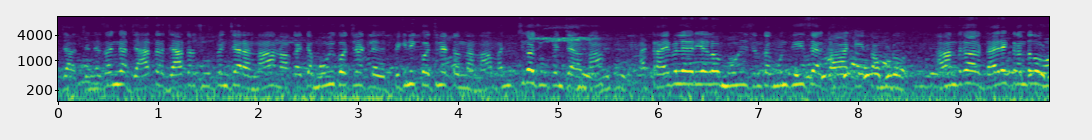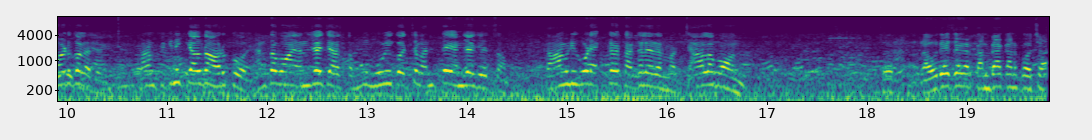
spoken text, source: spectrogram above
జా- నిజంగా జాతర జాతర చూపించారన్నా నాకైతే మూవీకి వచ్చినట్లేదు పిక్నిక్ వచ్చినట్టు ఉందన్న మంచిగా చూపించారన్న ఆ ట్రైబల్ ఏరియాలో మూవీస్ ఇంతకు ముందు తీశారు ఘాటి తమ్ముడు అదంతగా డైరెక్టర్ అంతగా ఓడుకోలేదు మనం పిక్నిక్కి వెళ్తాం అడుకో ఎంత బాగా ఎంజాయ్ చేస్తాము మూవీకి వచ్చాం అంతే ఎంజాయ్ చేస్తాం. కామెడీ కూడా ఎక్కడ తగ్గలేదన్నమాట చాలా బాగుంది. రవితేజ గారు కంబ్యాక్ అనుకోవచ్చా?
